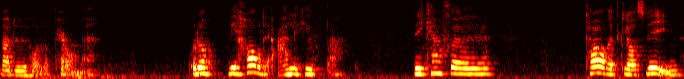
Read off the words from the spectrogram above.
vad du håller på med. Och de, vi har det allihopa. Vi kanske tar ett glas vin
